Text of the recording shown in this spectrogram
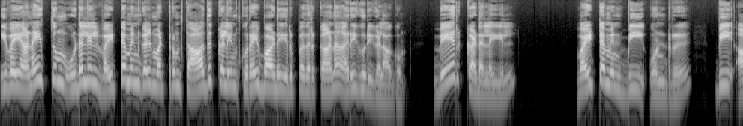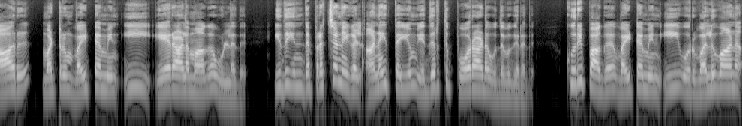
இவை அனைத்தும் உடலில் வைட்டமின்கள் மற்றும் தாதுக்களின் குறைபாடு இருப்பதற்கான அறிகுறிகளாகும். வேர்க்கடலையில் வைட்டமின் பி ஒன்று பி ஆறு மற்றும் வைட்டமின் இ ஏராளமாக உள்ளது. இது இந்த பிரச்சனைகள் அனைத்தையும் எதிர்த்து போராட உதவுகிறது. குறிப்பாக வைட்டமின் இ ஒரு வலுவான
